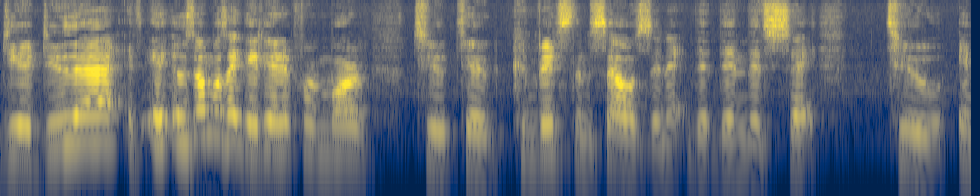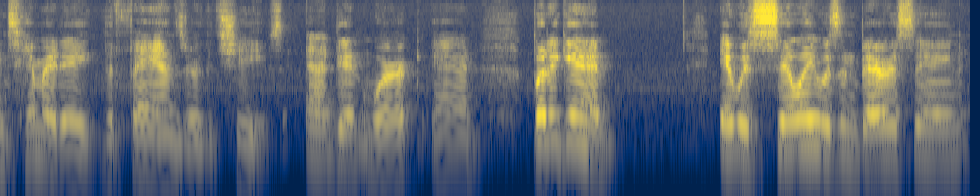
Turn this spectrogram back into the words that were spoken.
do you do that? It, it was almost like they did it for more to to convince themselves than than to say eh, to intimidate the fans or the Chiefs, and it didn't work. And but again, it was silly, it was embarrassing,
